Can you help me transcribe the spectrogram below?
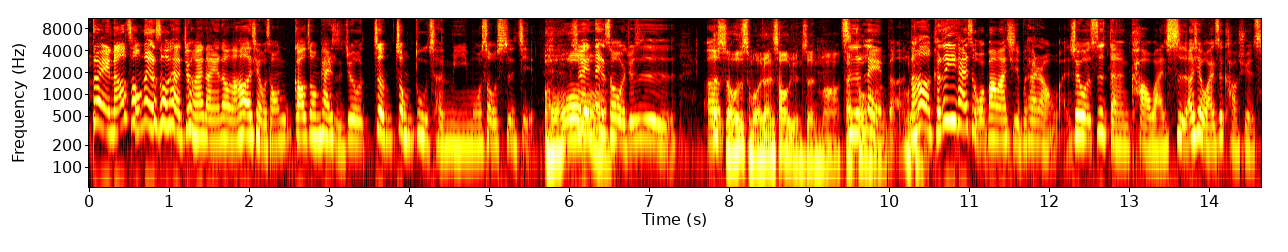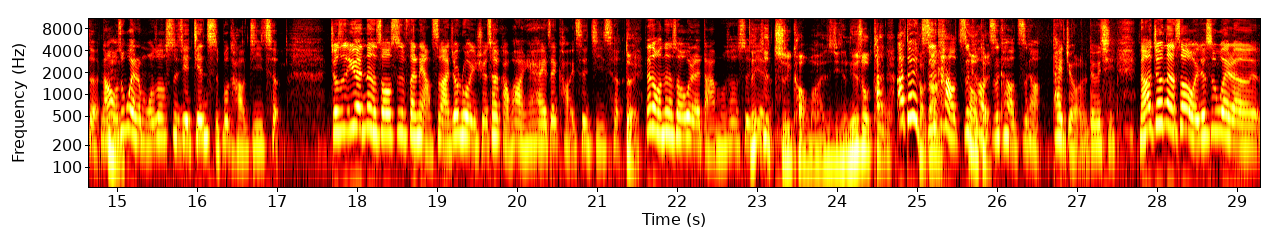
对，然后从那个时候开始就很爱打电动，然后而且我从高中开始就正重度沉迷魔兽世界，所以那个时候我就是呃，那时候是什么燃烧远征吗？之类的？然后可是，一开始我爸妈其实不太让我玩，所以我是等考完试，而且我还是考学测，然后我是为了魔兽世界坚持不考机测。就是因为那个时候是分两次嘛，就如果你学测考不好，你还可以再考一次机测。对。但是我那个时候为了打魔兽世界，你是只考吗？还是机测？你是说考啊？啊，对，只考、只考、只考、只考，太久了，对不起。然后就那时候我就是为了。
